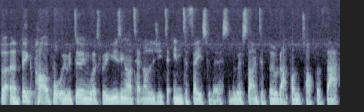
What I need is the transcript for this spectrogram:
but a big part of what we were doing was we were using our technology to interface with this, and we were starting to build up on top of that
